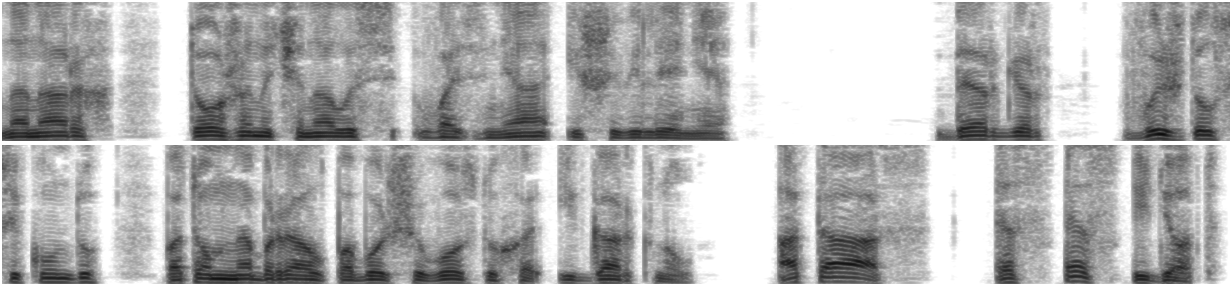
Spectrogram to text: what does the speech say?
На нарах тоже начиналась возня и шевеление. Бергер выждал секунду, потом набрал побольше воздуха и гаркнул. «Атас! СС идет!»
